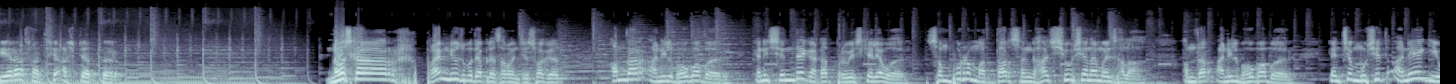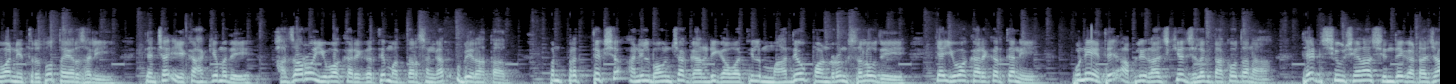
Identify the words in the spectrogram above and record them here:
तेरा सातशे अठ्ठ्याहत्तर नमस्कार. प्राईम न्यूजमध्ये आपल्या सर्वांचे स्वागत. आमदार अनिल भाऊ बाबर यांनी शिंदे गटात प्रवेश केल्यावर संपूर्ण मतदारसंघ हा शिवसेनामय झाला. आमदार अनिल भाऊ बाबर यांच्या मुशीत अनेक युवा नेतृत्व तयार झाली. त्यांच्या एका हाकेमध्ये हजारो युवा कार्यकर्ते मतदारसंघात उभे राहतात. पण प्रत्यक्ष अनिल भाऊंच्या गार्डी गावातील महादेव पांडुरंग सलवदे या युवा कार्यकर्त्याने पुणे येथे आपली राजकीय झलक दाखवताना थेट शिवसेना शिंदे गटाच्या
